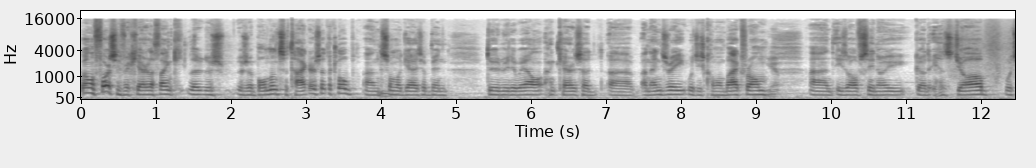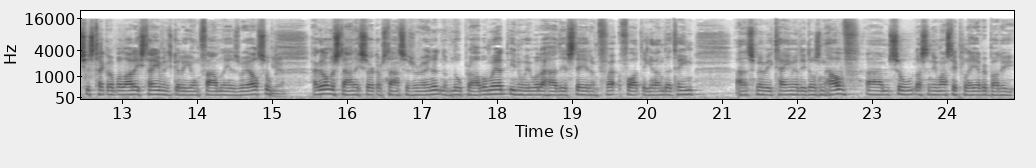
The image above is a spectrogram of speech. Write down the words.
Well, unfortunately for Kieran, I think there's there's abundance of attackers at the club, and mm. some of the guys have been doing really well. Think Kerr's had uh, an injury which he's coming back from. And he's obviously now got his job, which has taken up a lot of his time, and he's got a young family as well. So yeah. I can understand his circumstances around it and have no problem with it. You know, he would have had to stay and fought to get into the team, and it's maybe time that he doesn't have. Um, so listen, he wants to play. Everybody,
